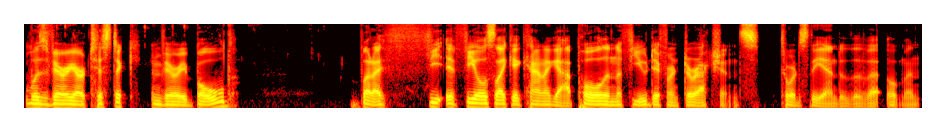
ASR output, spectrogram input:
was very artistic and very bold but i fe- it feels like it kind of got pulled in a few different directions towards the end of the development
